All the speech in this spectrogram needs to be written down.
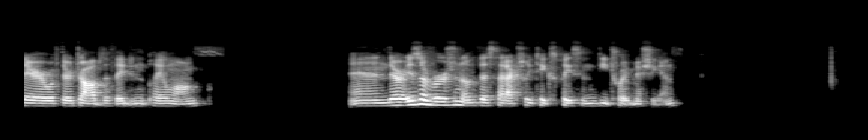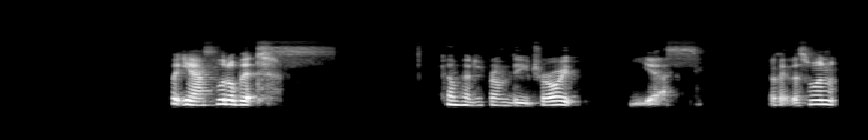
there with their jobs if they didn't play along. And there is a version of this that actually takes place in Detroit, Michigan. But yeah, a little bit. Coming from Detroit. Yes. Okay, this one.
